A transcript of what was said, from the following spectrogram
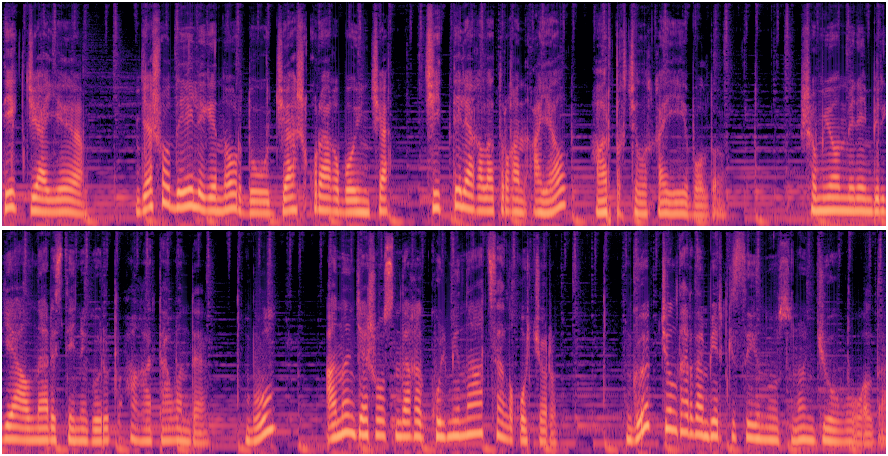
тек жайы. Жашоодо ээлеген орду жаш курагы боюнча четте эле кала турган аял артыкчылыкка ээ болду. Шымион менен бирге ал наристени көрүп ага табынды. Бул анын жашоосундагы кульминациялык учур. Көп жылдардан берки сыйынуусунун жообу болду.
